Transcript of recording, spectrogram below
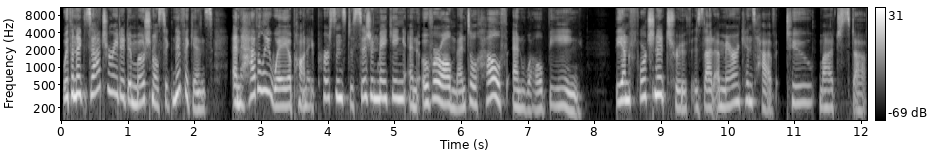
with an exaggerated emotional significance and heavily weigh upon a person's decision making and overall mental health and well being. The unfortunate truth is that Americans have too much stuff.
